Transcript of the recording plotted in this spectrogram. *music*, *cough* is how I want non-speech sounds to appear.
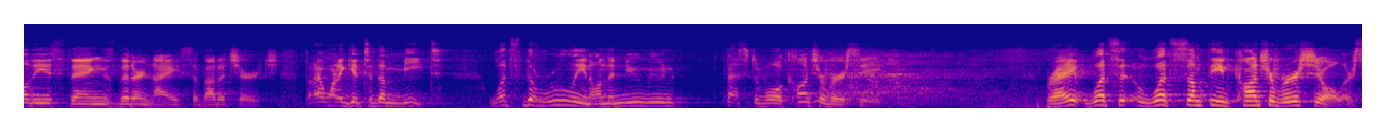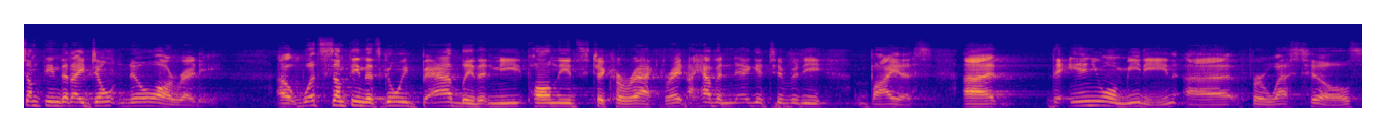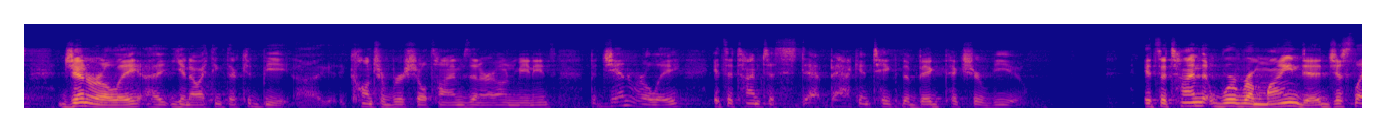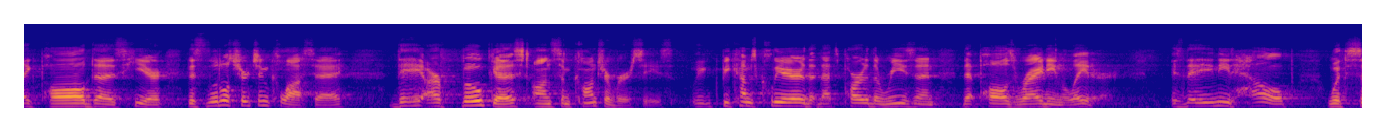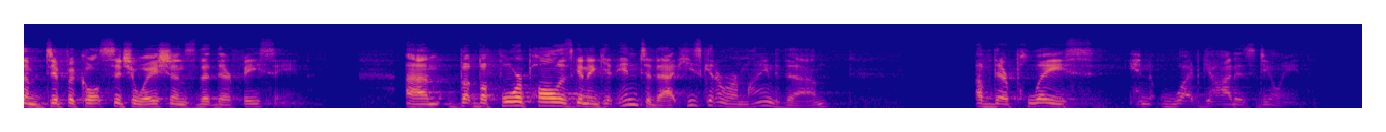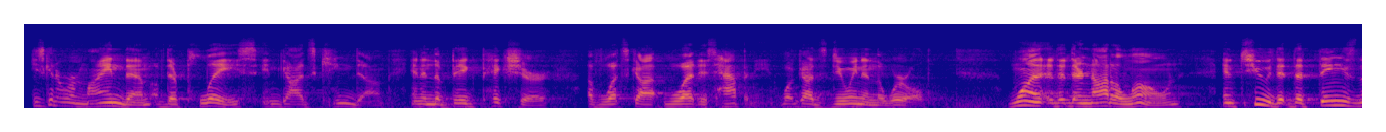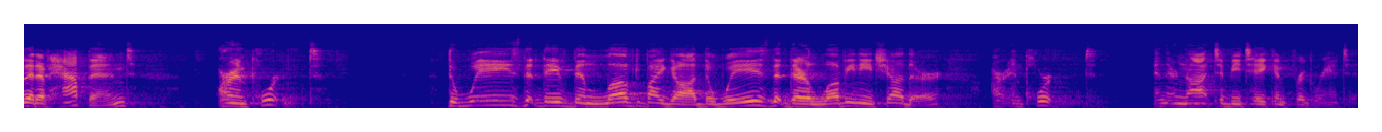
all these things that are nice about a church, but I want to get to the meat. What's the ruling on the New Moon Festival controversy? right? What's, what's something controversial or something that I don't know already? Uh, what's something that's going badly that need, Paul needs to correct, right? I have a negativity bias. Uh, the annual meeting uh, for West Hills, generally, uh, you know, I think there could be uh, controversial times in our own meetings, but generally, it's a time to step back and take the big picture view. It's a time that we're reminded, just like Paul does here, this little church in Colossae, they are focused on some controversies. It becomes clear that that's part of the reason that Paul's writing later, is they need help with some difficult situations that they're facing. Um, but before Paul is going to get into that, he's going to remind them of their place in what God is doing. He's going to remind them of their place in God's kingdom and in the big picture of what's got, what is happening, what God's doing in the world. One, that they're not alone, and two, that the things that have happened are important. The ways that they've been loved by God, the ways that they're loving each other are important, and they're not to be taken for granted.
